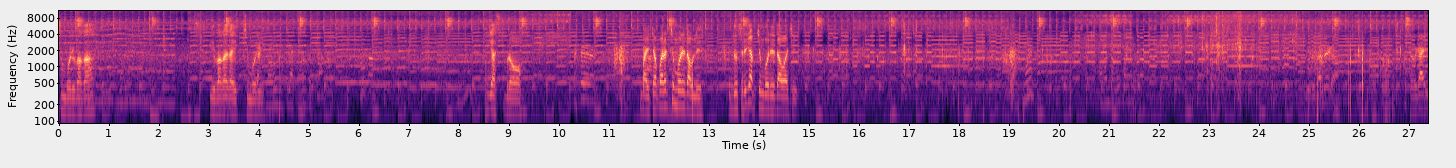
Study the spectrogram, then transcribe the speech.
चिंबोरी बघा. ही बघा काय चिंबोरी. यस ब्रो बाईच्या परत चिंबोरी चावली. ही दुसरी कॅब चिंबोरी चावाची तर गाई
